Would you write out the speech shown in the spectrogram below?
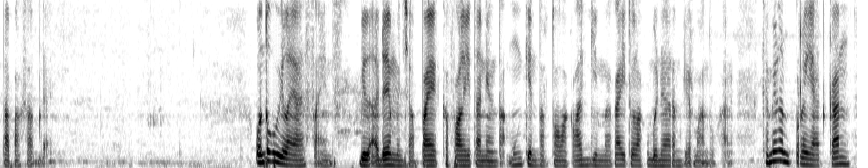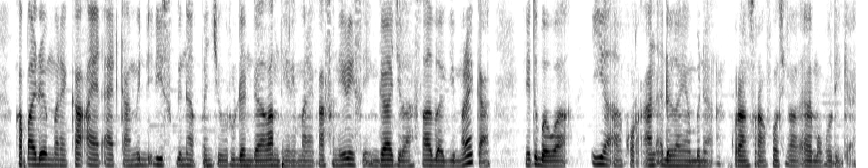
Tapak Sabda. Untuk wilayah sains, bila ada yang mencapai kevalitan yang tak mungkin tertolak lagi, maka itulah kebenaran firman Tuhan. Kami akan perlihatkan kepada mereka ayat-ayat kami di segenap penjuru dan dalam diri mereka sendiri sehingga jelaslah bagi mereka itu bahwa ia Al-Quran adalah yang benar. Quran Surah Fusilat ayat 53.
